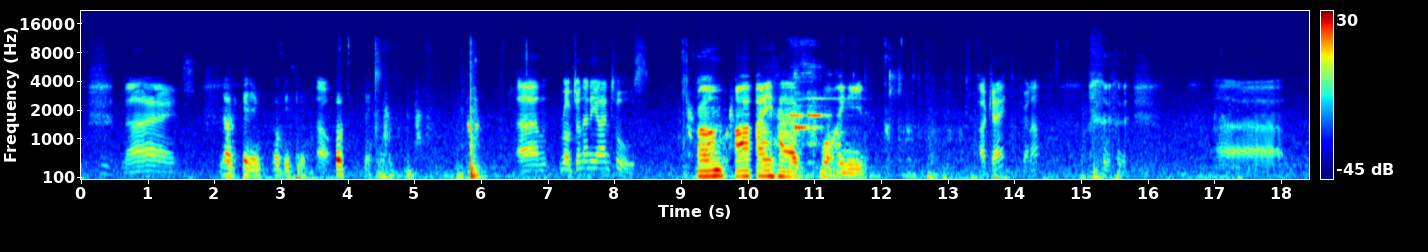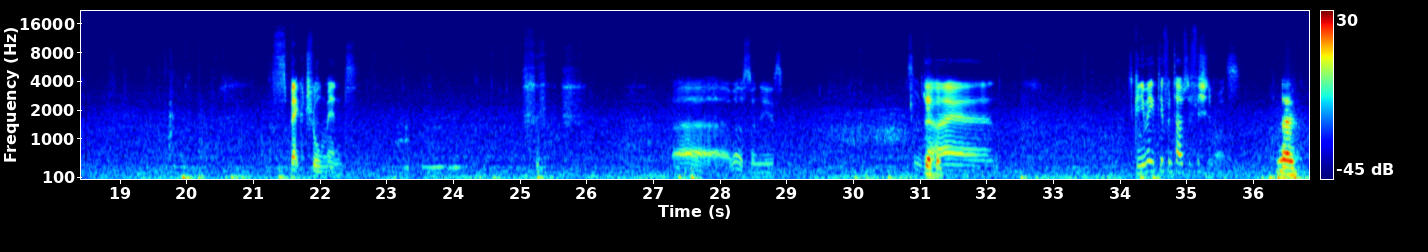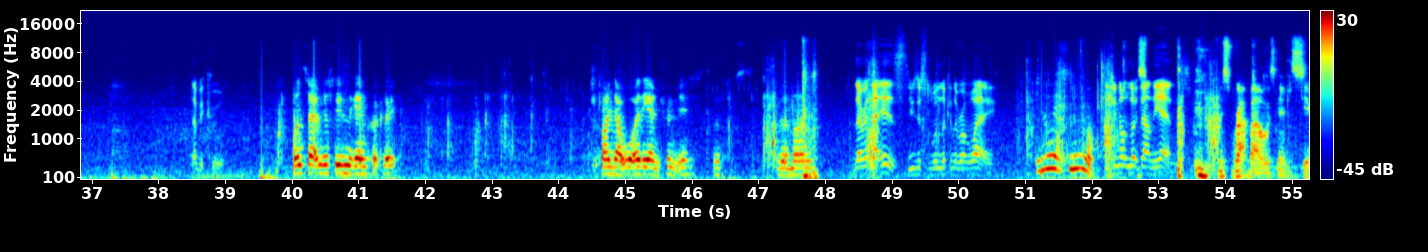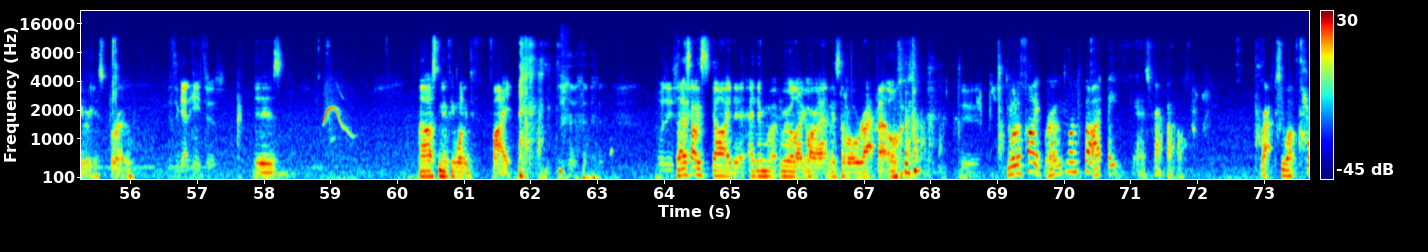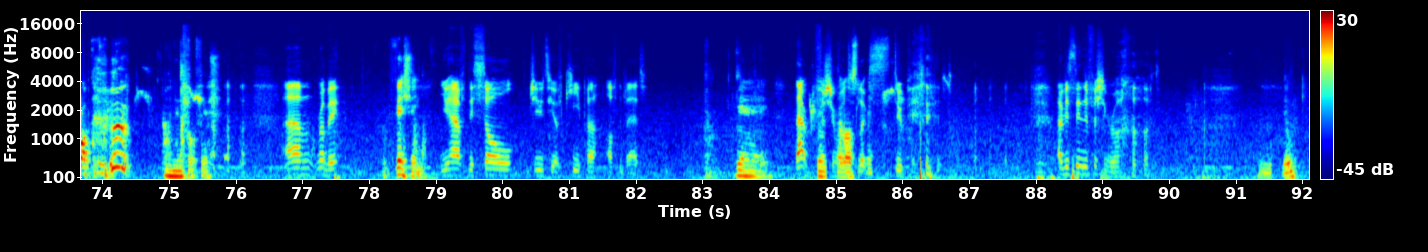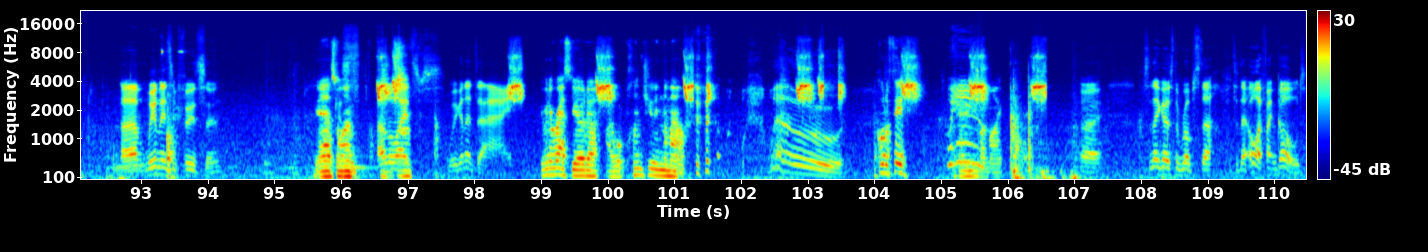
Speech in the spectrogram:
nice. No kidding, obviously. Oh. Obviously. Um, Rob, do you want any iron tools? Um, I have what I need. Okay, fair enough. um, spectral mint. What else do I need? Some Chicken. iron. Can you make different types of fishing rods? No. Oh. That'd be cool. One sec, I'm just leaving the game quickly. To find out what the entrance is to the to the mine. There, that is. You just were looking the wrong way. No, it's not. Did you not look down the end? This rat battle is getting serious, bro. Is it getting heated? It is. I asked him if he wanted to fight. what did he? That's how we started it, and then we were like, alright, let's have a rap battle. Dude. you want to fight, bro? Do you want to fight? Yeah, it's rap battle. Perhaps you are prop. oh, I nearly caught fish. Um, Robbie, I'm fishing. you have the sole duty of keeper of the bed. Yay. That fishing rod just looks it. stupid. have you seen the fishing rod? Nope. Um, we're gonna need some food soon. Yeah, so I'm. Otherwise, we're gonna die. Give it a rest, Yoda. I will punch you in the mouth. Whoa! I caught a fish. I don't need my mic. Alright. So there goes the Robster for today. Oh, I found gold.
